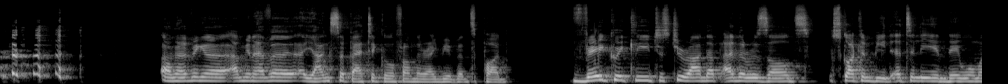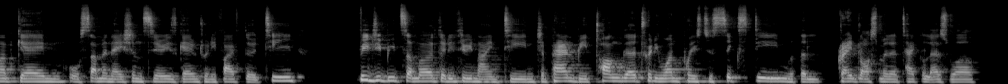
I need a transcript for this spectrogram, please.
I'm having a I'm gonna have a, a, young sabbatical from the rugby bits pod. Very quickly, just to round up other results. Scotland beat Italy in their warm-up game or Summer Nations Series game 25-13. Fiji beat Samoa 33-19. Japan beat Tonga 21 points to 16 with a great last minute tackle as well.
